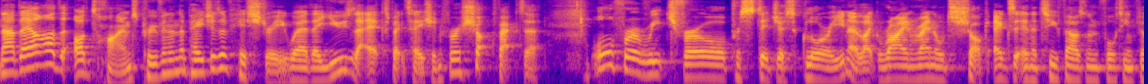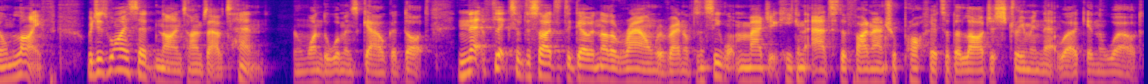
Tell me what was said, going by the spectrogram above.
Now, there are the odd times proven in the pages of history where they use that expectation for a shock factor or for a reach for prestigious glory, you know, like Ryan Reynolds' shock exit in a 2014 film Life, which is why I said nine times out of ten and Wonder Woman's Gal Gadot. Netflix have decided to go another round with Reynolds and see what magic he can add to the financial profits of the largest streaming network in the world.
